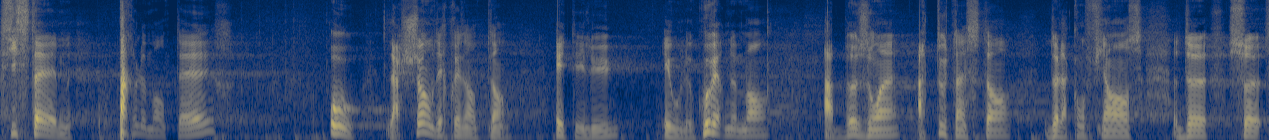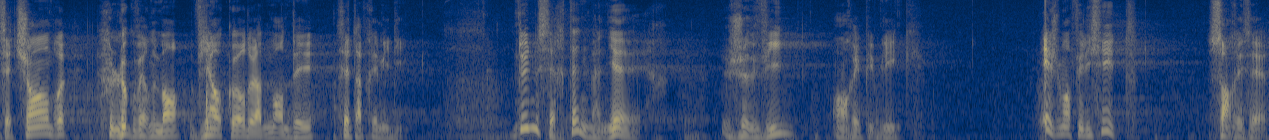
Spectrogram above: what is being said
système parlementaire où la Chambre des représentants est élue et où le gouvernement a besoin à tout instant de la confiance de cette Chambre. Le gouvernement vient encore de la demander cet après-midi. D'une certaine manière, je vis en République. Et je m'en félicite, sans réserve.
